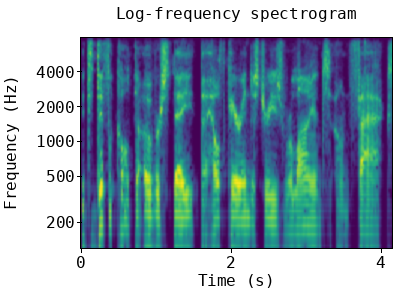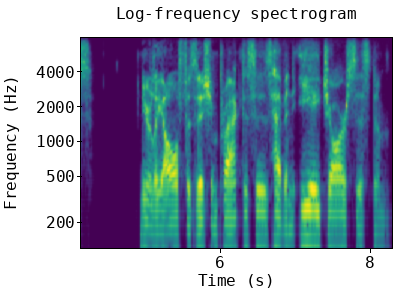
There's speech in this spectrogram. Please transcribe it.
It's difficult to overstate the healthcare industry's reliance on fax. Nearly all physician practices have an EHR system,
